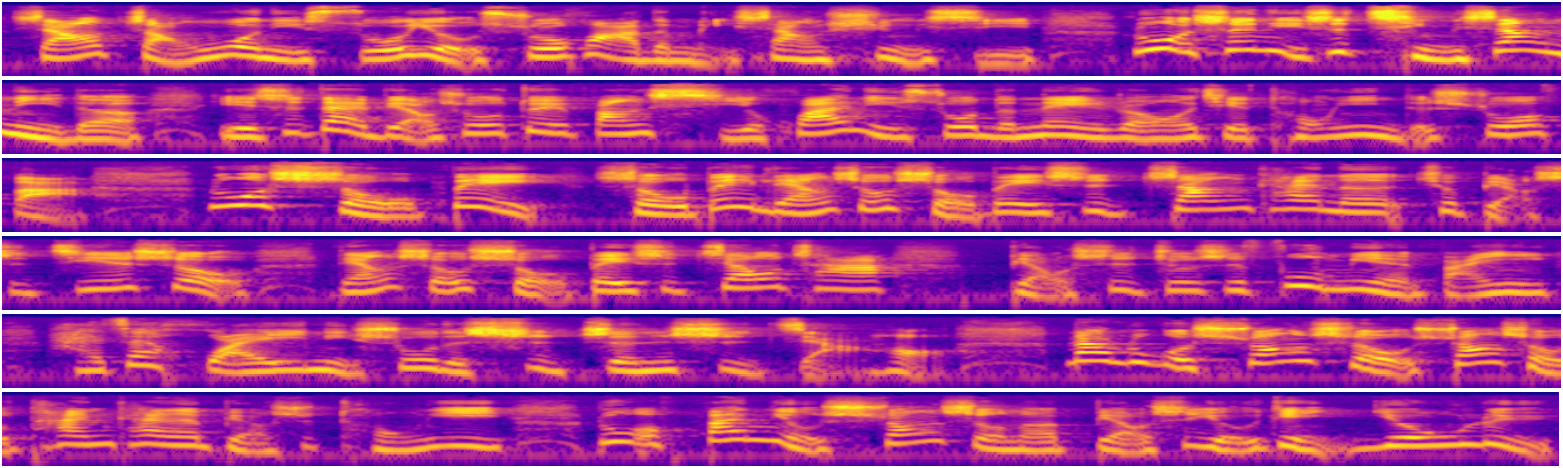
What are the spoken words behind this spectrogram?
想要掌握你所有说话的每项讯息。如果身体是倾向你的，也是代表说对方喜欢你说的内容，而且同意你的说法。如果手背手背两手手背是张开呢，就表示接受；两手手背是交叉，表示就是负面反应，还在怀疑你说的是真是假哈。那如果双手双手摊开呢，表示同意；如果翻扭双手呢，表示有一点忧虑。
